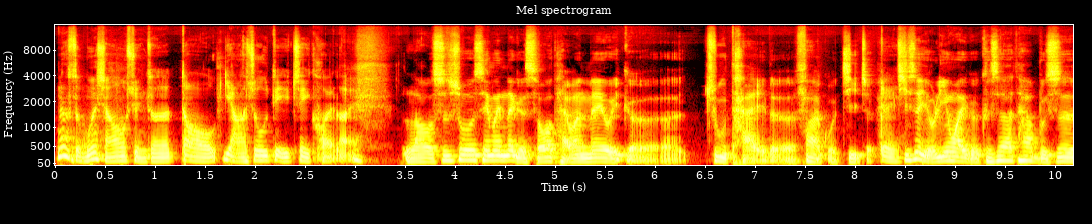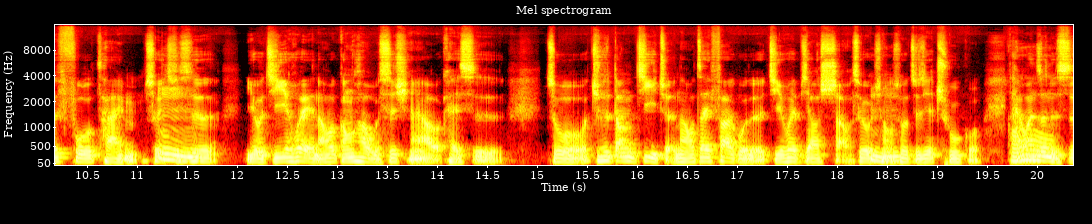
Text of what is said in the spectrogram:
那怎么会想要选择到亚洲地这一块来？老实说，是因为那个时候台湾没有一个驻台的法国记者。对，其实有另外一个，可是他他不是 full time，所以其实有机会。然后刚好我是想要开始。做就是当记者，然后在法国的机会比较少，所以我想说直接出国。台湾真的是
